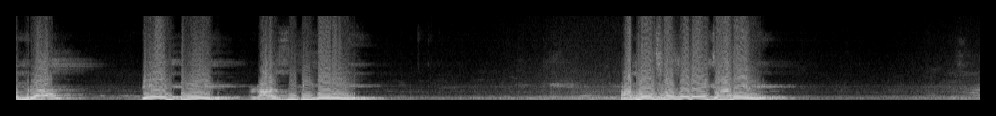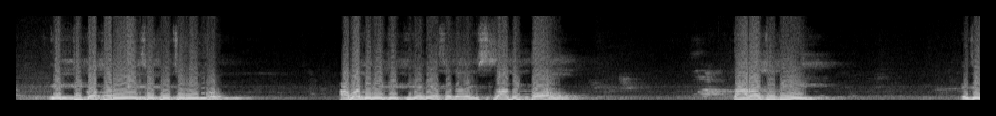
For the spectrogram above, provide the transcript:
আমরা বিএনপির রাজনীতি করি আপনারা সকলেই জানেন, একটি কথা রয়েছে প্রচলিত। আমাদের এই যে কি জানি আছে না, ইসলামিক দল। তারা যদি এই যে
